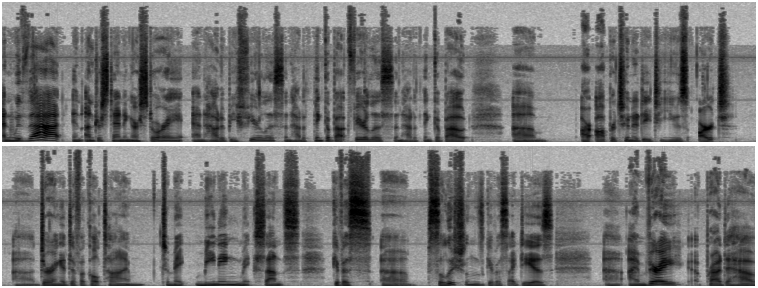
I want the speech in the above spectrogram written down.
And with that, in understanding our story and how to be fearless, and how to think about fearless, and how to think about um, our opportunity to use art uh, during a difficult time to make meaning, make sense, give us uh, solutions, give us ideas. Uh, I'm very proud to have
